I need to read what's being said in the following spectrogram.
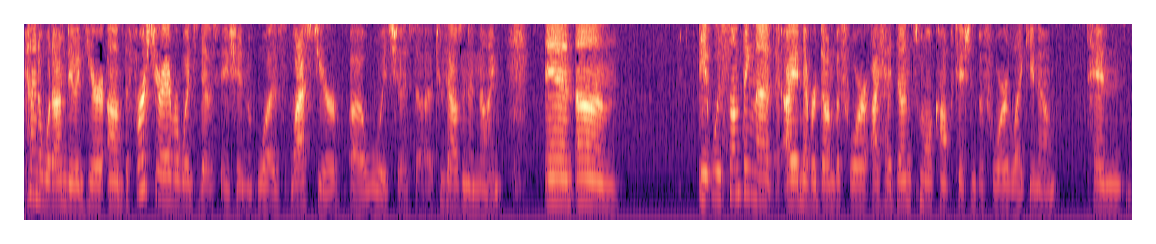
kind of what I'm doing here. Um, the first year I ever went to Devastation was last year, uh, which is uh, 2009. And um, it was something that I had never done before. I had done small competitions before, like, you know, 10,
